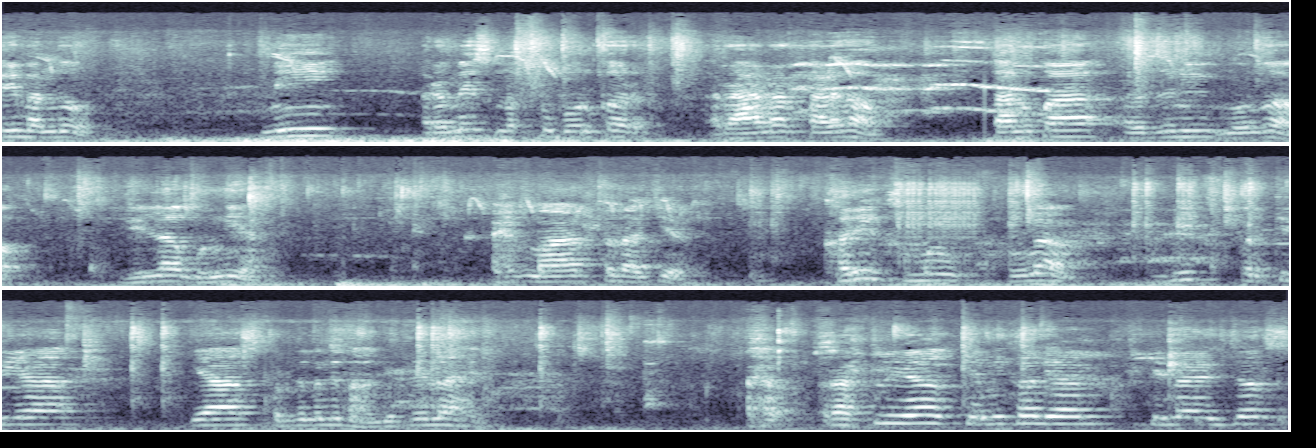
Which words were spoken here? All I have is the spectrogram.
शेतकरी बांधव मी रमेश नसू बोरकर राहणार ताळगाव तालुका अर्जुनी मोरगाव जिल्हा गोंदिया. महाराष्ट्र राज्य. खरीप हंग हंगाम बीज प्रक्रिया या स्पर्धेमध्ये भाग घेतलेला आहे. राष्ट्रीय केमिकल अँड फर्टिलायझर्स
